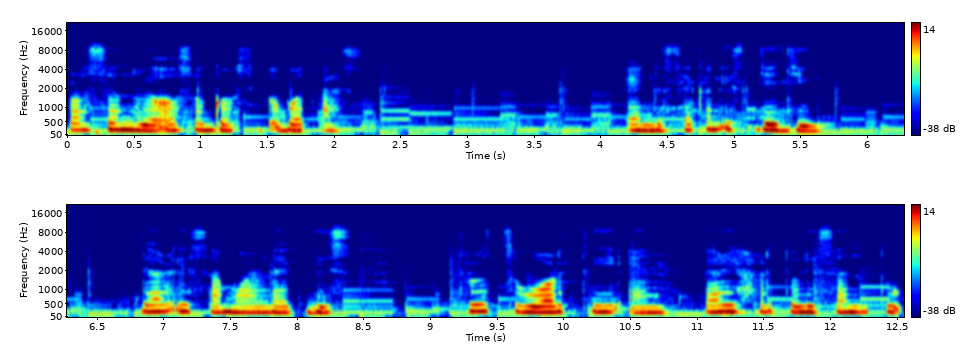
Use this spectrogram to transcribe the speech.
person will also gossip about us. And the second is judging. There is someone like this, trustworthy and very hard to listen to.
